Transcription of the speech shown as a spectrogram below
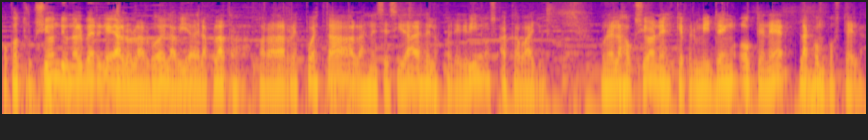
o construcción de un albergue a lo largo de la Vía de la Plata para dar respuesta a las necesidades de los peregrinos a caballo, una de las opciones que permiten obtener la compostela.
